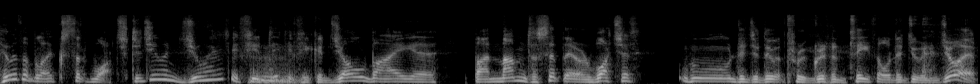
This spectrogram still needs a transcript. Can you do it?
Who are the blokes that watched? Did you enjoy it? If you did, if you cajoled by uh, by mum to sit there and watch it, ooh, did you do it through gritted teeth or did you enjoy it?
